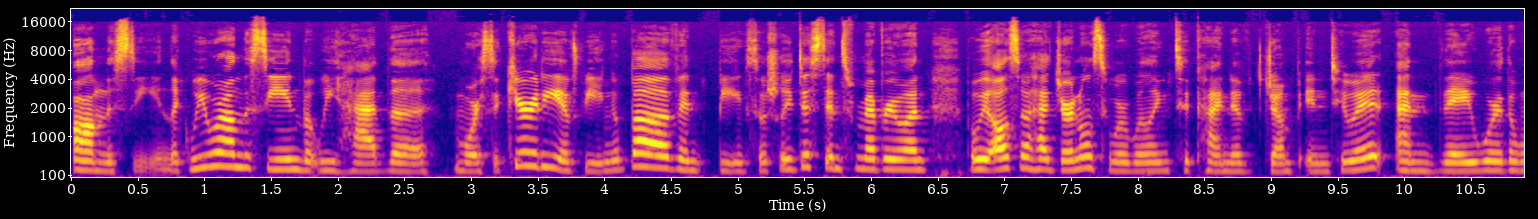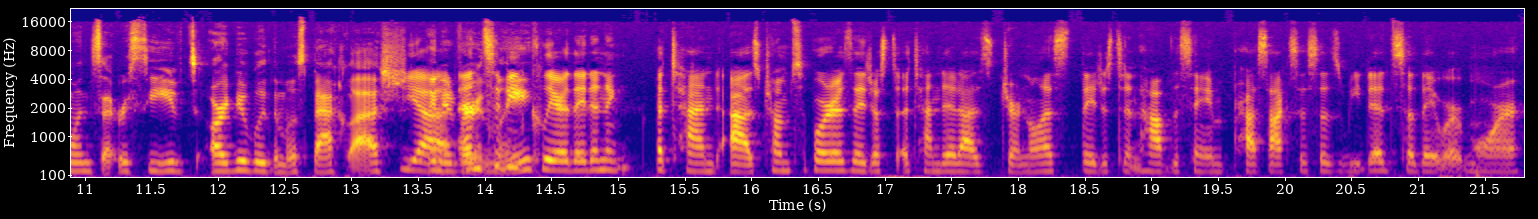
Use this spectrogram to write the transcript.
on the scene. Like we were on the scene, but we had the more security of being above and being socially distanced from everyone. But we also had journalists who were willing to kind of jump into it, and they were the ones that received arguably the most backlash. Yeah, and to be clear, they didn't attend as Trump supporters; they just attended as journalists. They just didn't have the same press access as we did, so they were more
